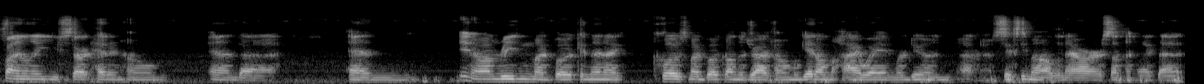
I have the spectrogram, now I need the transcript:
finally you start heading home, and uh, and you know I'm reading my book, and then I close my book on the drive home. We get on the highway, and we're doing I don't know 60 miles an hour or something like that,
